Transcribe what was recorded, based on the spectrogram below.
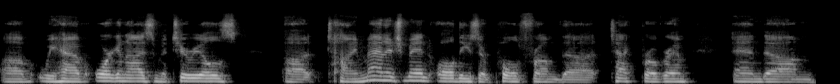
Um, we have organized materials, uh, time management. All these are pulled from the TAC program. And, um,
